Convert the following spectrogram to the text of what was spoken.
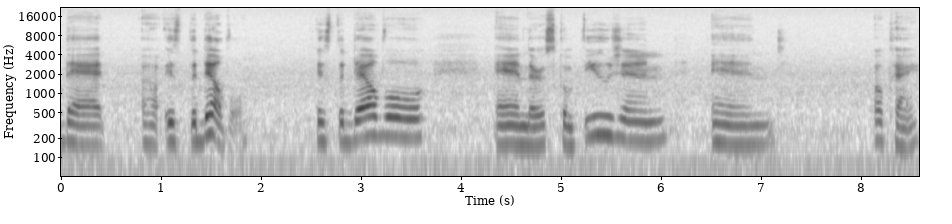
that uh, it's the devil. It's the devil, and there's confusion, and okay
